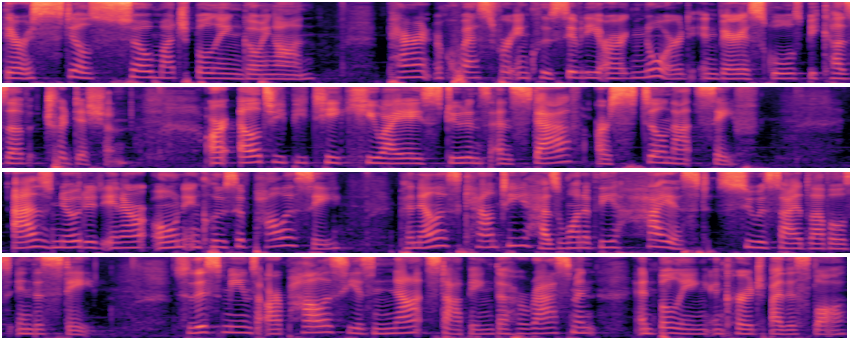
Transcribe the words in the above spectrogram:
there is still so much bullying going on. Parent requests for inclusivity are ignored in various schools because of tradition. Our LGBTQIA students and staff are still not safe. As noted in our own inclusive policy, Pinellas County has one of the highest suicide levels in the state. So this means our policy is not stopping the harassment and bullying encouraged by this law.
